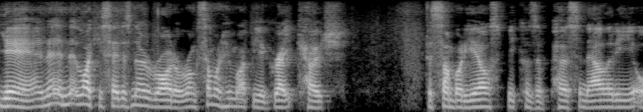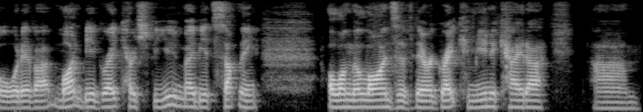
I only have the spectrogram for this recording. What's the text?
yeah and, and like you said there's no right or wrong someone who might be a great coach for somebody else because of personality or whatever mightn't be a great coach for you. Maybe it's something along the lines of they're a great communicator. Um,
